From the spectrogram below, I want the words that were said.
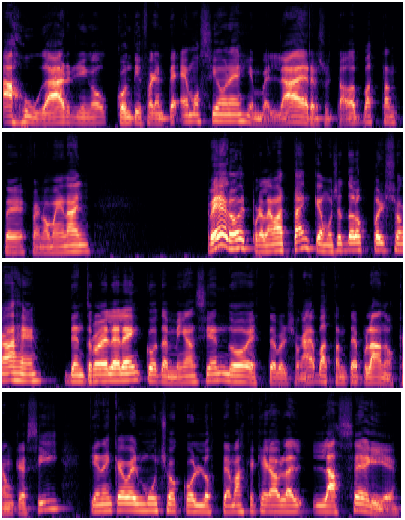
a jugar, you know, con diferentes emociones y en verdad el resultado es bastante fenomenal. Pero el problema está en que muchos de los personajes dentro del elenco terminan siendo este, personajes bastante planos, que aunque sí tienen que ver mucho con los temas que quiere hablar la serie.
